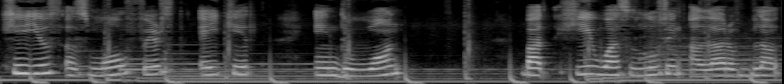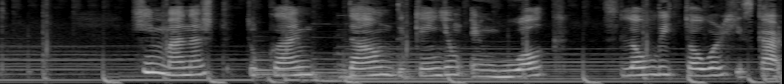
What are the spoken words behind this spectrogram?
He used a small first aid kit in the wound, but he was losing a lot of blood. He managed to climb down the canyon and walk slowly toward his car.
